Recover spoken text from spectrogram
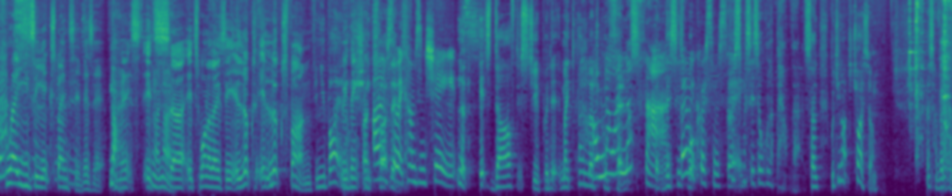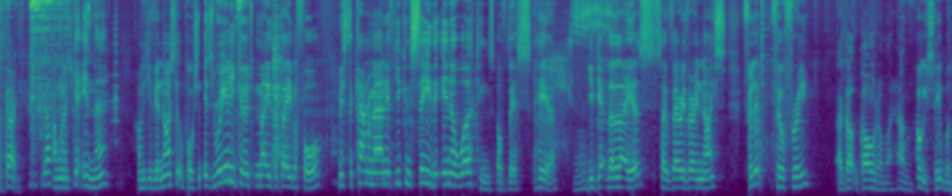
Oh, crazy so expensive, is it? No. I mean, it's it's no. Uh, it's one of those. It looks it looks fun. And you buy it in You think sheets oh, Oh, like so this. it comes in sheets. Look, it's daft, it's stupid, it makes no logical sense. Oh no, I love that. But this is Very what Christmassy. Christmas is all about that. So, would you like to try some? Let's have a little go. love I'm going to to get in there. I'm going to give you a nice little portion. It's really good made the day before. Mr. Cameraman, if you can see the inner workings of this here, you get the layers, so very, very nice. Phillip, feel free. I got gold on my tongue. Oh, you see, well,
